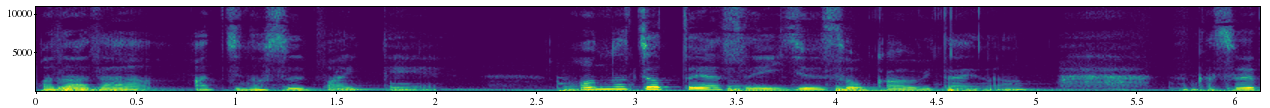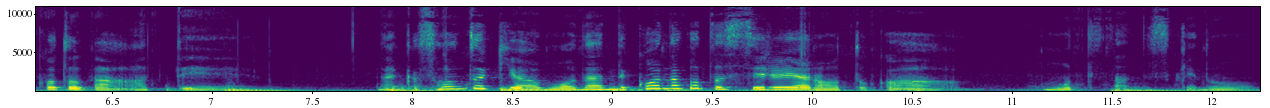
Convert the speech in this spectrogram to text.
わざわざあっちのスーパー行ってほんのちょっと安いジュースを買うみたいななんかそういうことがあってなんかその時はもうなんでこんなことしてるやろとか思ってたんですけど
